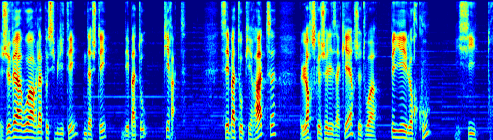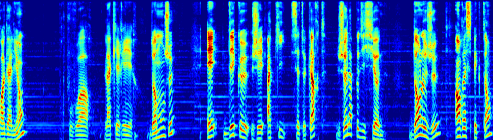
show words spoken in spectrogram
je vais avoir la possibilité d'acheter des bateaux pirates. Ces bateaux pirates, lorsque je les acquiers, je dois payer leur coût, ici 3 galions, pour pouvoir l'acquérir dans mon jeu. Et dès que j'ai acquis cette carte, je la positionne dans le jeu en respectant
